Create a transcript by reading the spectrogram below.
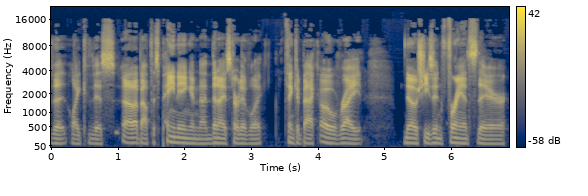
that like this uh, about this painting and then i started like thinking back oh right no she's in france there.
